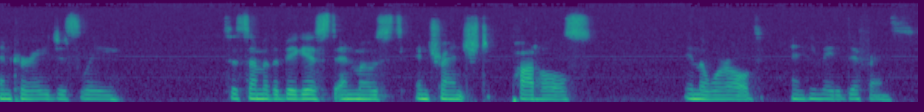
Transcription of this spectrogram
and courageously to some of the biggest and most entrenched potholes in the world, and he made a difference.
